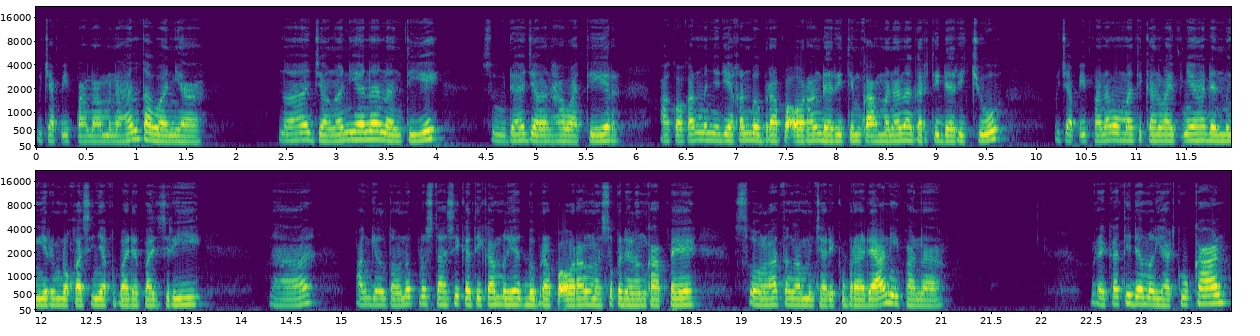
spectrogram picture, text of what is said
ucap Ipana menahan tawannya. Nah, jangan ya nah nanti. Sudah, jangan khawatir. Aku akan menyediakan beberapa orang dari tim keamanan agar tidak ricuh. Ucap Ipana mematikan live-nya dan mengirim lokasinya kepada Pajri. Nah, panggil Tono frustasi ketika melihat beberapa orang masuk ke dalam kafe seolah tengah mencari keberadaan Ipana. Mereka tidak melihatku kan?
